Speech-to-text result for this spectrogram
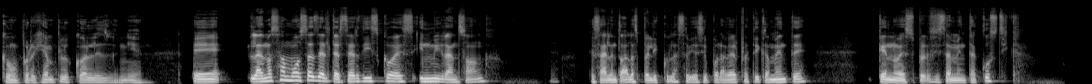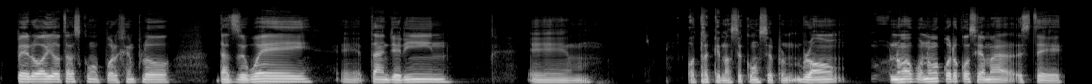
Como por ejemplo, ¿cuáles venían? Eh, las más famosas del tercer disco es Immigrant Song, que sale en todas las películas, había así por haber prácticamente que no es precisamente acústica. Pero hay otras como por ejemplo That's the Way, eh, Tangerine, em, otra que no sé cómo se pronuncia, Brown, no no me, acuerdo cómo se llama, este,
